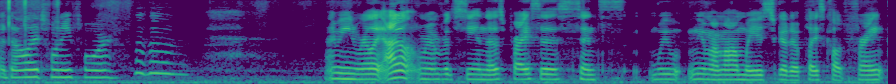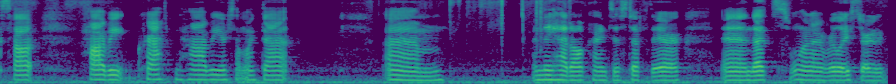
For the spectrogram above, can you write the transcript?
A dollar twenty-four. I mean, really, I don't remember seeing those prices since we, me and my mom, we used to go to a place called Frank's Hot Hobby, Craft and Hobby or something like that. Um, and they had all kinds of stuff there. And that's when I really started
